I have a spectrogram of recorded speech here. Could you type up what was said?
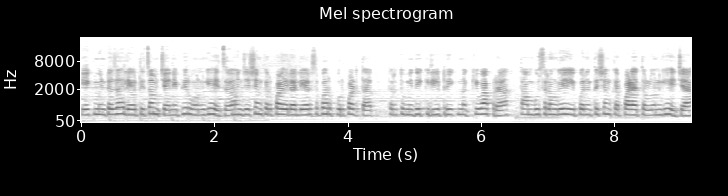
एक मिनिट झाल्यावरती चमच्याने फिरवून घ्यायचं. म्हणजे शंकरपाळीला लेअर्स भरपूर पडतात. तर तुम्ही देखील ही ट्रिक नक्की वापरा. तांबूस रंग येईपर्यंत शंकरपाळ्या तळून घ्यायच्या.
